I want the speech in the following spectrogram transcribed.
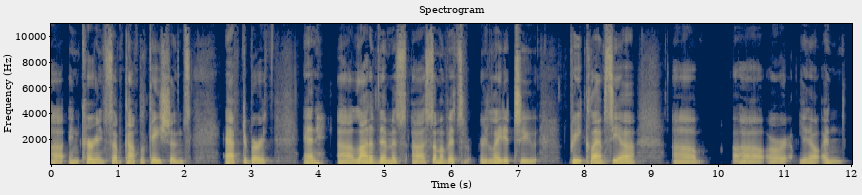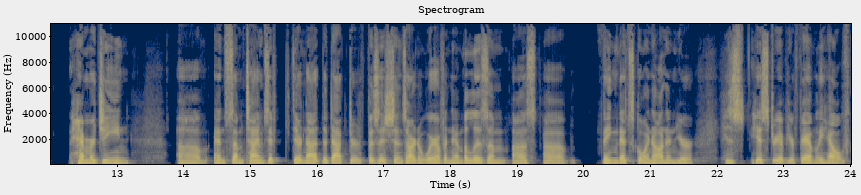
uh, incurring some complications after birth. And uh, a lot of them is, uh, some of it's related to preeclampsia, uh, or you know, and hemorrhaging. And sometimes, if they're not, the doctor physicians aren't aware of an embolism uh, uh, thing that's going on in your his, history of your family health,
